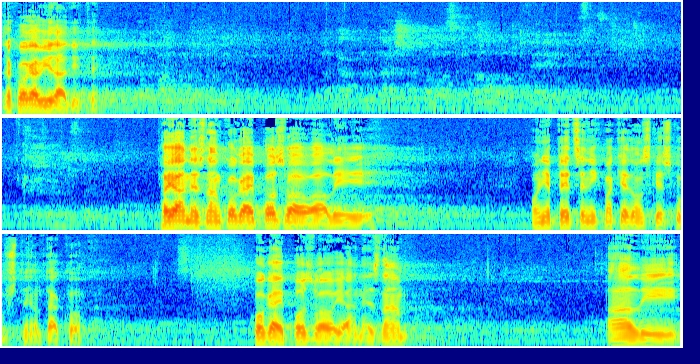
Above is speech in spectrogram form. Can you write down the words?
Za koga vi radite? Pa ja ne znam koga je pozvao, ali On je predsednik Makedonske skupštine, je li tako? Koga je pozvao, ja ne znam, ali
